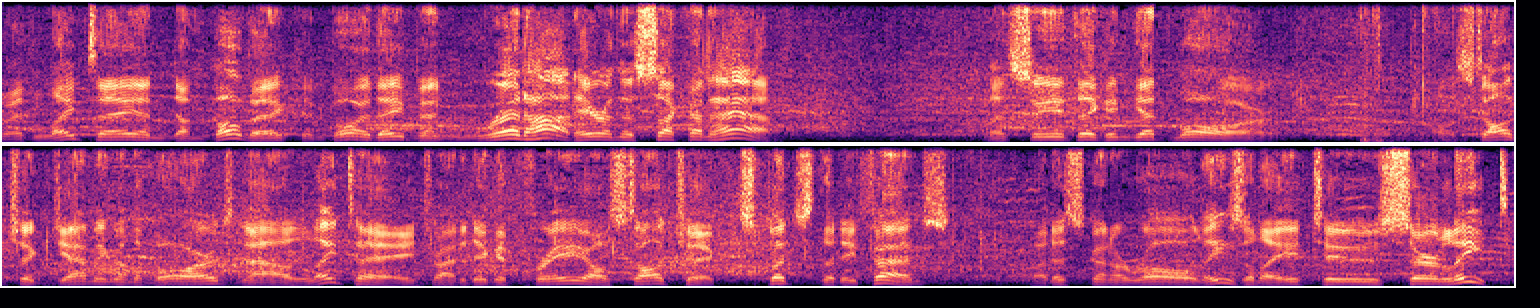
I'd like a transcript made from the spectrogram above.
with Leite and Dumbovic, and boy, they've been red hot here in the second half. Let's see if they can get more. Ostalchik jamming on the boards. Now Leite trying to dig it free. Ostalchik splits the defense, but it's going to roll easily to Serlete.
